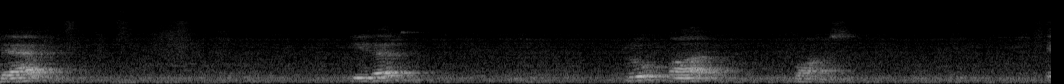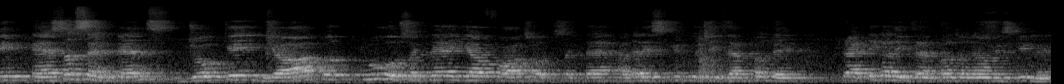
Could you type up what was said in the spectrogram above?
that either true or false. एक ऐसा सेंटेंस जो कि या तो ट्रू हो सकता है या फॉल्स हो सकता है। अगर इसकी कुछ एग्जांपल दें प्रैक्टिकल एग्जांपल्स अगर हम इसकी लें।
